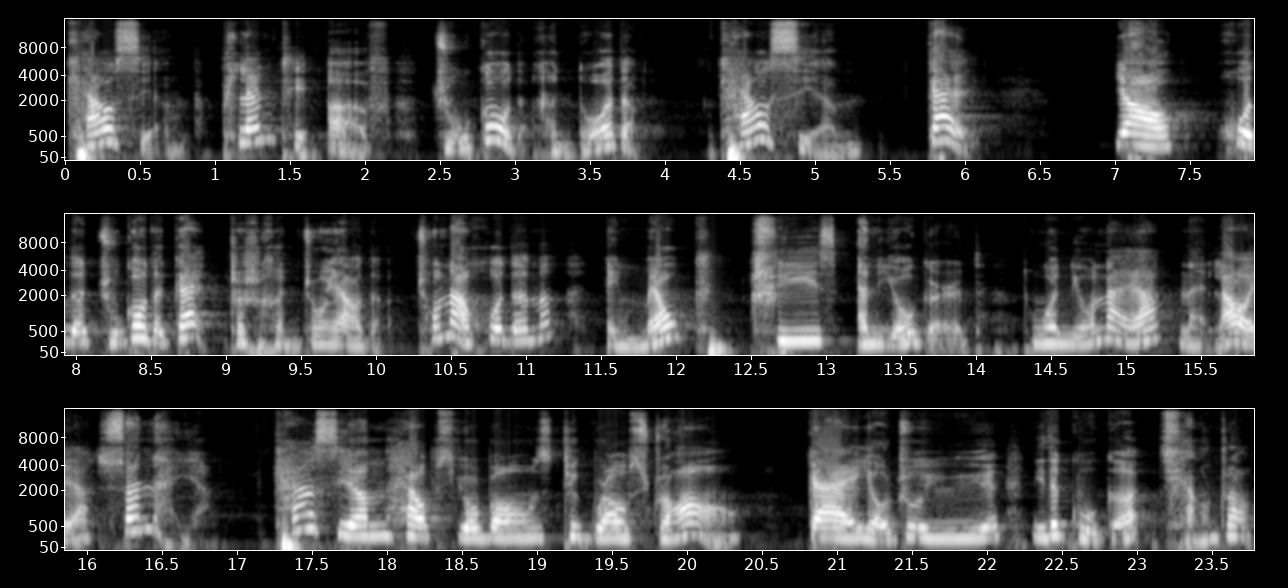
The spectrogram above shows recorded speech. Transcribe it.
calcium，plenty of，足够的，很多的。 calcium 钙，要获得足够的钙，这是很重要的。从哪获得呢？In milk, cheese and yogurt，通过牛奶呀、奶酪呀、酸奶呀。Calcium helps your bones to grow strong，钙有助于你的骨骼强壮。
